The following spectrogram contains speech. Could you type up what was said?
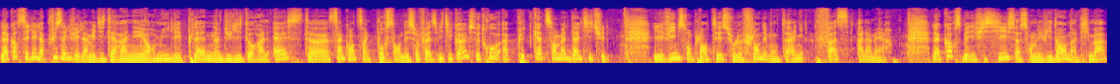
La Corse est l'île la plus élevée de la Méditerranée, hormis les plaines du littoral est. 55% des surfaces viticoles se trouvent à plus de 400 mètres d'altitude. Les vignes sont plantées sur le flanc des montagnes, face à la mer. La Corse bénéficie, ça semble évident, d'un climat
